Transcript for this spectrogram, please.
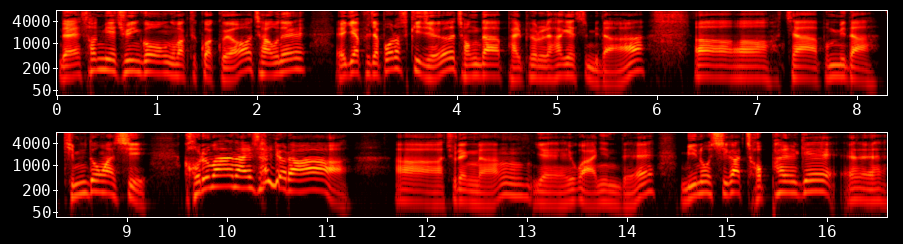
네, 선미의 주인공 음악 듣고 왔고요. 자, 오늘 애기 아플자 보너스 퀴즈 정답 발표를 하겠습니다. 어, 자, 봅니다. 김동화 씨, 걸음아 날 살려라. 아, 주랭랑. 예, 요거 아닌데. 민호 씨가 저팔계, 에,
